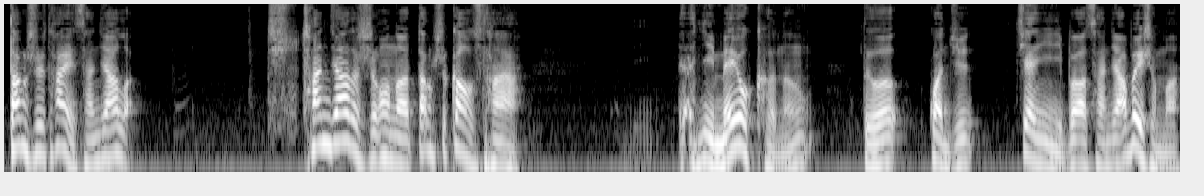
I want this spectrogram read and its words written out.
当时他也参加了，参加的时候呢，当时告诉他啊，你没有可能得冠军，建议你不要参加。为什么？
